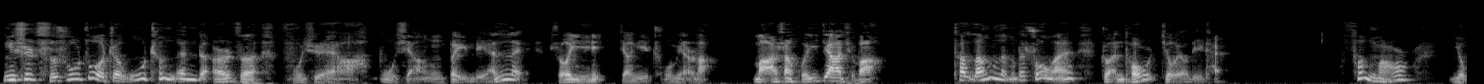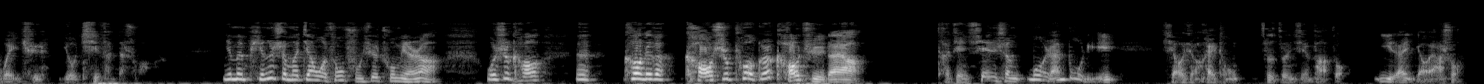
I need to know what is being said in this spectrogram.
你是此书作者吴承恩的儿子，福学啊不想被连累，所以将你除名了。马上回家去吧。他冷冷的说完，转头就要离开。凤毛又委屈又气愤的说。你们凭什么将我从府学除名啊？我是考嗯靠那个考试破格考取的呀！他见先生默然不理，小小孩童自尊心发作，毅然咬牙说：“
